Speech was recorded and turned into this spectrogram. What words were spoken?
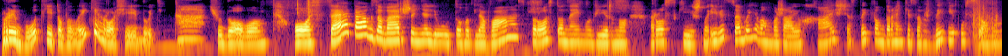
прибутки, і то великі гроші йдуть. Чудово! Ось це так завершення лютого для вас. Просто неймовірно розкішно. І від себе я вам бажаю. Хай щастить вам, дорогенькі, завжди і усьому.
